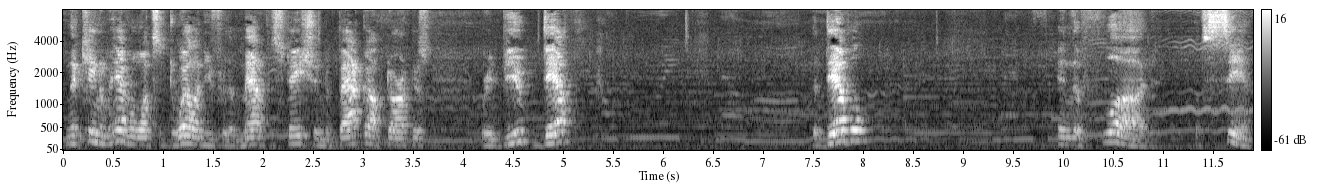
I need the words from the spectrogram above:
And the kingdom of heaven wants to dwell in you for the manifestation to back off darkness, rebuke death, the devil, and the flood of sin,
